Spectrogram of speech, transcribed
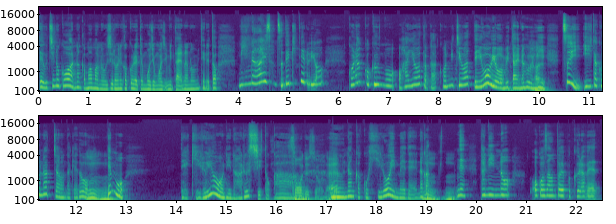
で、うちの子はなんかママの後ろに隠れてもじもじみたいなのを見てると、みんな挨拶できてるよ。コラッコくんもおはようとか、こんにちはって言おうよ、みたいな風に、はいつい言いたくなっちゃうんだけど、うんうんでも、できるようになるしとか、そうですようね。ん、なんかこう広い目で、なんかうんうんね、他人のお子さんとやっぱ比べ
